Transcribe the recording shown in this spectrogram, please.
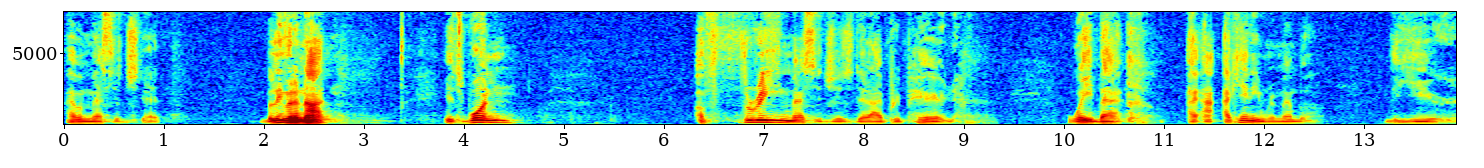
I have a message that, believe it or not, is one of three messages that I prepared way back. I, I, I can't even remember the years,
